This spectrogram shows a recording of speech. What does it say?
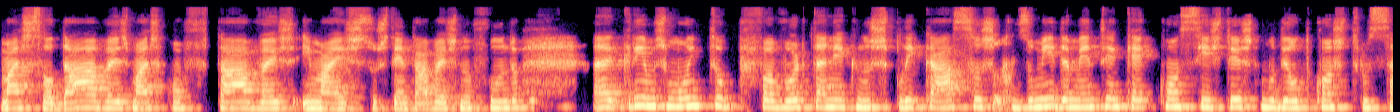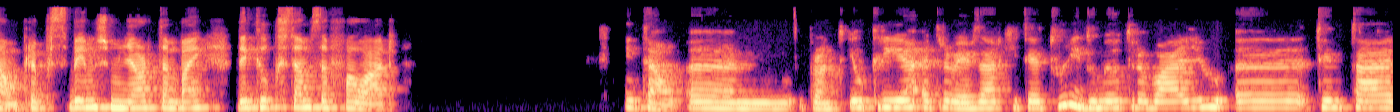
mais saudáveis, mais confortáveis e mais sustentáveis no fundo. Uh, queríamos muito, por favor, Tânia, que nos explicasses resumidamente em que é que consiste este modelo de construção, para percebermos melhor também daquilo que estamos a falar. Então, um, pronto, eu queria, através da arquitetura e do meu trabalho, uh, tentar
